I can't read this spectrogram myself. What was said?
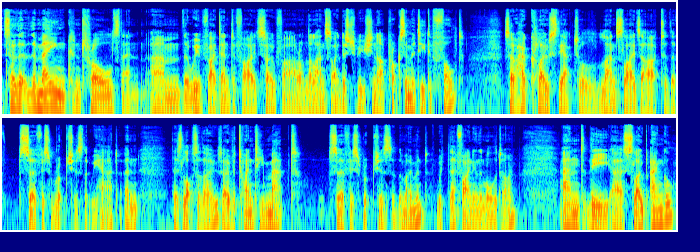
So the, the main controls then um, that we've identified so far on the landslide distribution are proximity to fault, so, how close the actual landslides are to the surface ruptures that we had, and there's lots of those, over 20 mapped surface ruptures at the moment, which they're finding them all the time, and the uh, slope angle.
